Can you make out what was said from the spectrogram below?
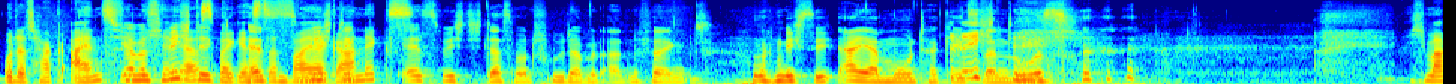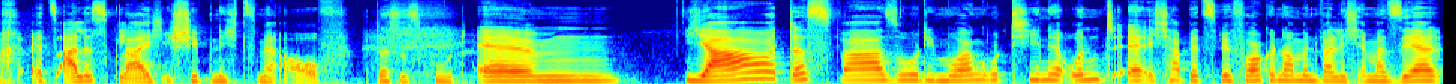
oder Tag eins für aber mich es ja ist erst, wichtig, weil es gestern war ja wichtig, gar nichts. Es ist wichtig, dass man früh damit anfängt. Und nicht sich, ah ja, Montag geht's dann Richtig. los. Ich mache jetzt alles gleich. Ich schiebe nichts mehr auf. Das ist gut. Ähm, ja, das war so die Morgenroutine und äh, ich habe jetzt mir vorgenommen, weil ich immer sehr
